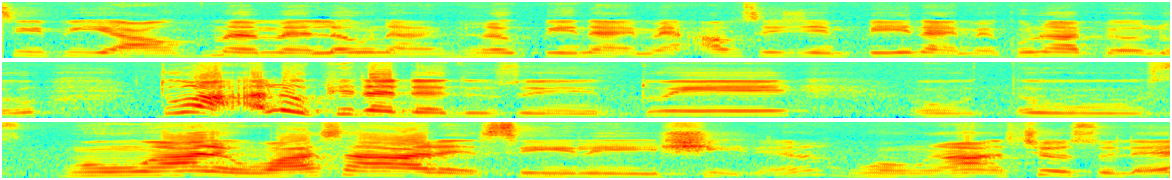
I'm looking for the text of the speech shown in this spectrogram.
CPR ကိုမှန်မှန်လုပ်နိုင်လုပ်ပေးနိုင်မယ်အောက်ဆီဂျင်ပေးနိုင်မယ်ခုနပြောလို့ तू ကအဲ့လိုဖြစ်တတ်တဲ့သူဆိုရင်သွေးဟိုဟိုငုံရတဲ့ဝါစားရတဲ့ဆေးလေးရှိတယ်နော်ငုံရအချို့ဆိုလဲ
